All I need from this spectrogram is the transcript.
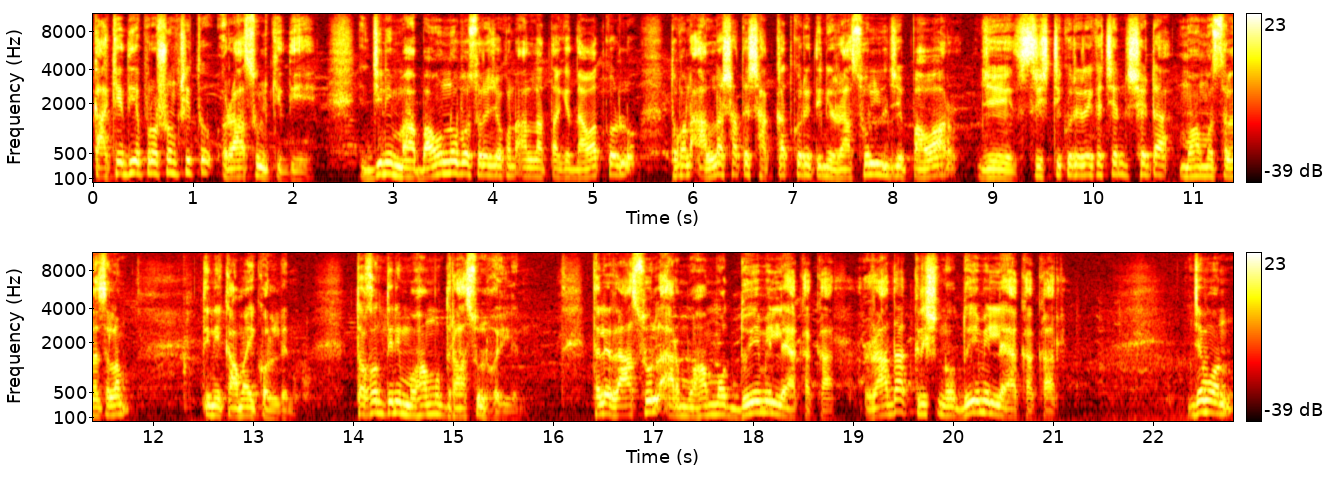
কাকে দিয়ে প্রশংসিত? রাসুলকে দিয়ে। যিনি মা, বাউন্ন বছরে যখন আল্লাহ তাকে দাওয়াত করল, তখন আল্লাহর সাথে সাক্ষাৎ করে তিনি রাসুল যে পাওয়ার যে সৃষ্টি করে রেখেছেন, সেটা মোহাম্মদ সাল্লাহ সাল্লাম তিনি কামাই করলেন। তখন তিনি মোহাম্মদ রাসুল হইলেন। তাহলে রাসুল আর মোহাম্মদ দুই মিললে একাকার, রাধা কৃষ্ণ দুই মিললে একাকার। যেমন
